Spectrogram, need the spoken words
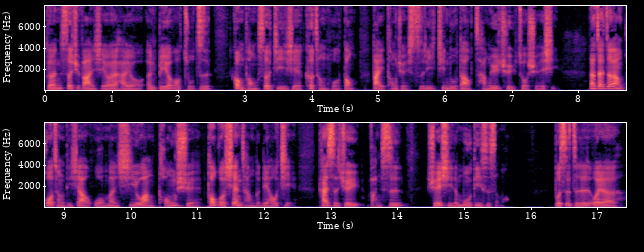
跟社区发展协会还有 NPO 组织共同设计一些课程活动，带同学实力进入到场域去做学习。那在这样过程底下，我们希望同学透过现场的了解，开始去反思学习的目的是什么。不是只是为了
